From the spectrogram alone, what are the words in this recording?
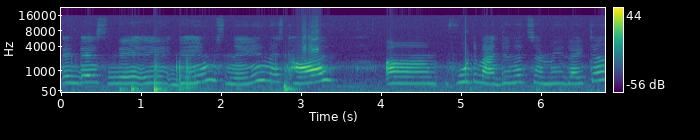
And this name, game's name is called um, Food Magnet Simulator.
